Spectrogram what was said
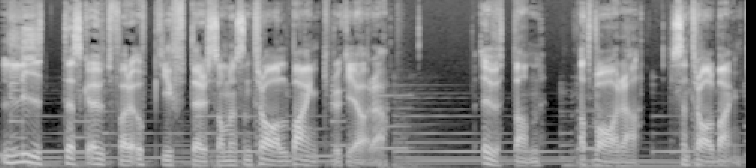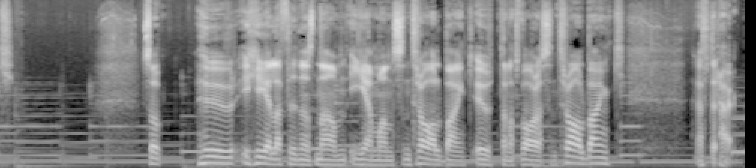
lite ska utföra uppgifter som en centralbank brukar göra utan att vara centralbank. Så hur i hela fridens namn är man centralbank utan att vara centralbank efter det här?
